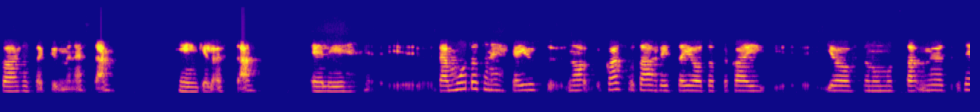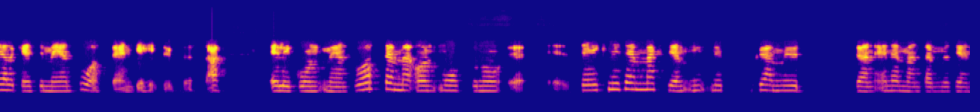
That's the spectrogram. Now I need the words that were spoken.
20 henkilöstä. Eli tämä muutos on ehkä just no, kasvutahdista jo totta kai johtunut, mutta myös selkeästi meidän tuotteen kehityksestä. Eli kun meidän tuotteemme on muuttunut e, teknisemmäksi ja nykyään myydään enemmän tämmöisiä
